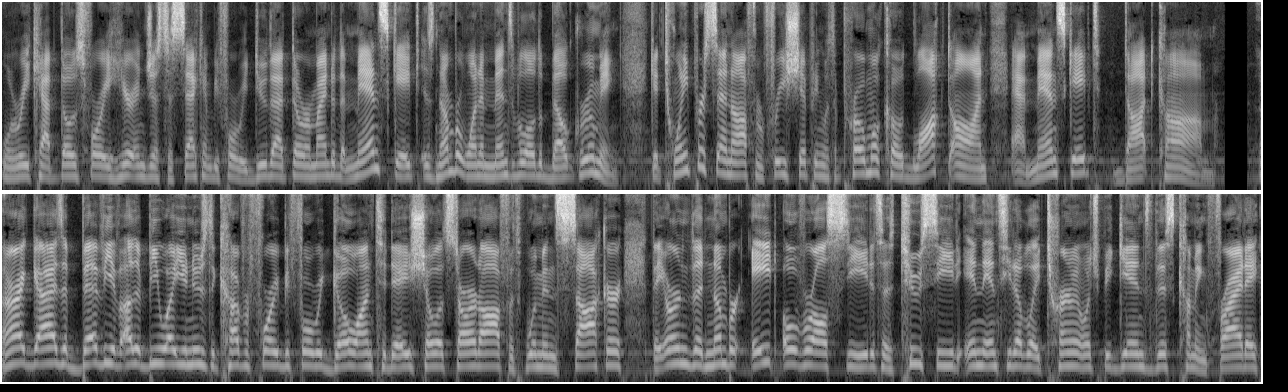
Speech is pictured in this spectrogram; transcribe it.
We'll recap those for you here in just a second. Before we do that, though, reminder that Manscaped is number one in men's below the belt grooming. Get 20% off and free shipping with the promo code locked on at manscaped.com. All right, guys, a bevy of other BYU news to cover for you before we go on today's show. Let's start off with women's soccer. They earned the number eight overall seed. It's a two seed in the NCAA tournament, which begins this coming Friday.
